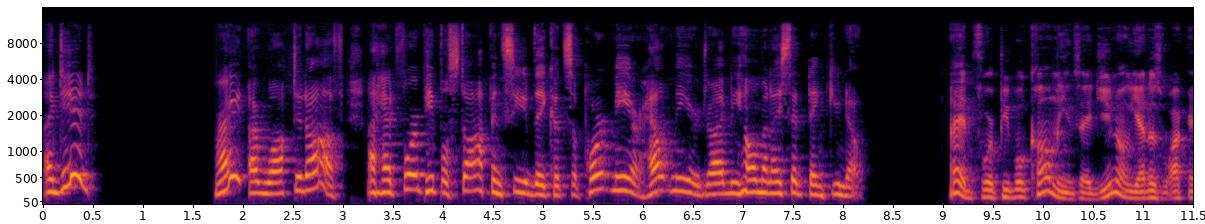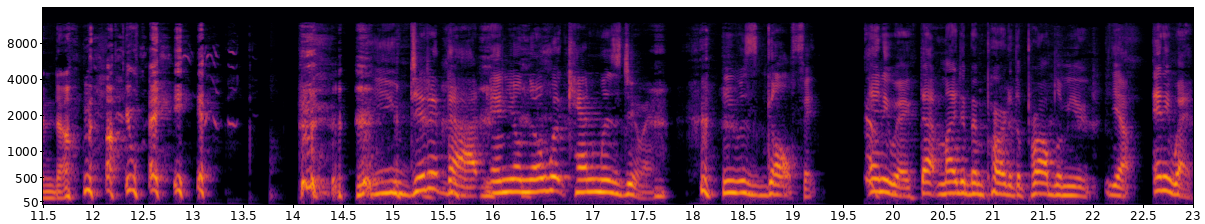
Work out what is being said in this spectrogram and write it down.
I did. Right? I walked it off. I had four people stop and see if they could support me or help me or drive me home. And I said, thank you, no. I had four people call me and say, "Do you know Yetta's walking down the highway?" You did it that, and you'll know what Ken was doing. He was golfing. Anyway, that might have been part of the problem. You, yeah. Anyway,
